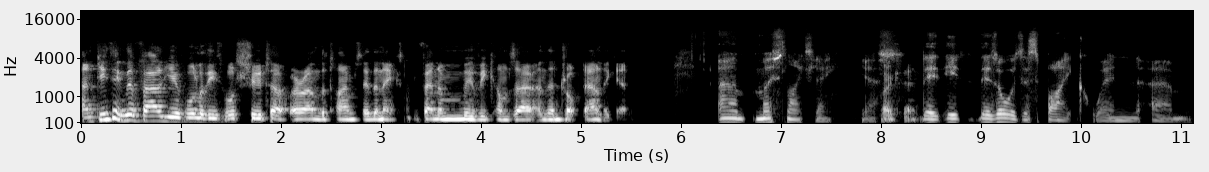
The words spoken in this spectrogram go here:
And do you think the value of all of these will shoot up around the time, say, the next Venom movie comes out and then drop down again? Um, most likely, yes. Okay. It, it, there's always a spike when um,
